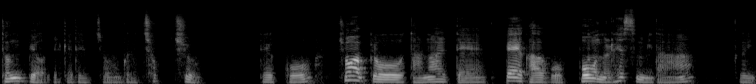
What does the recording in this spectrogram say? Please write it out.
등뼈 이렇게 됐죠. 그래 척추 됐고 중학교 단어 할 때 빼가고 본을 했습니다. 그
